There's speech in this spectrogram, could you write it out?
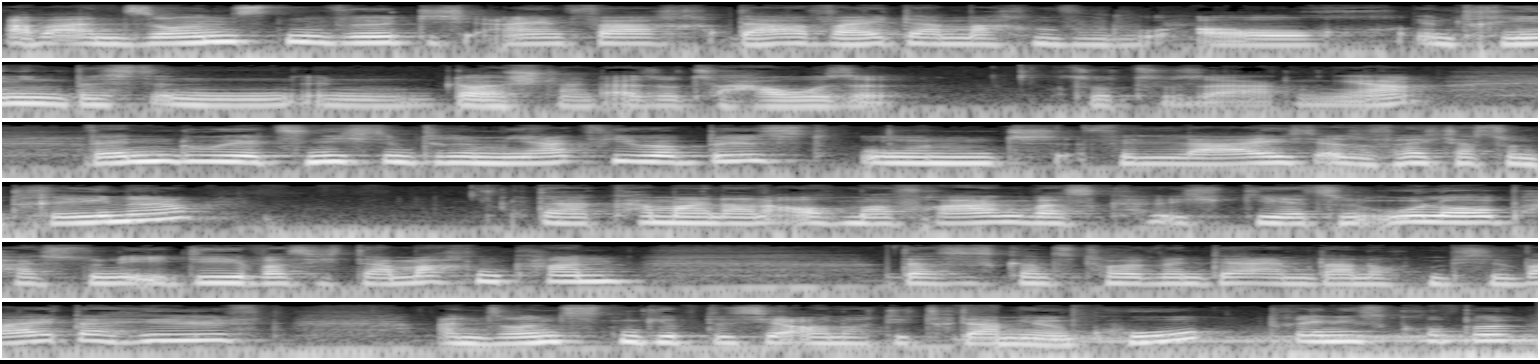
Aber ansonsten würde ich einfach da weitermachen, wo du auch im Training bist in, in Deutschland, also zu Hause. Sozusagen, ja. Wenn du jetzt nicht im Training-Jagdfieber bist und vielleicht, also vielleicht hast du einen Trainer, da kann man dann auch mal fragen, was ich gehe jetzt in Urlaub, hast du eine Idee, was ich da machen kann? Das ist ganz toll, wenn der einem da noch ein bisschen weiterhilft. Ansonsten gibt es ja auch noch die Dami Co. Trainingsgruppe.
